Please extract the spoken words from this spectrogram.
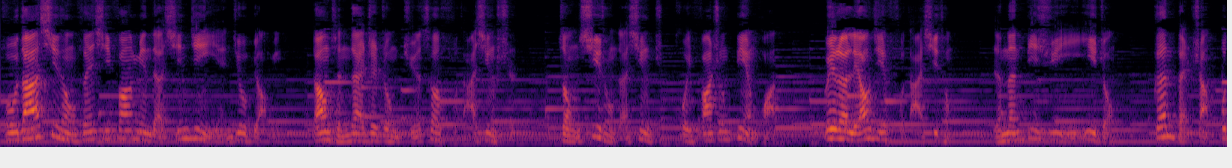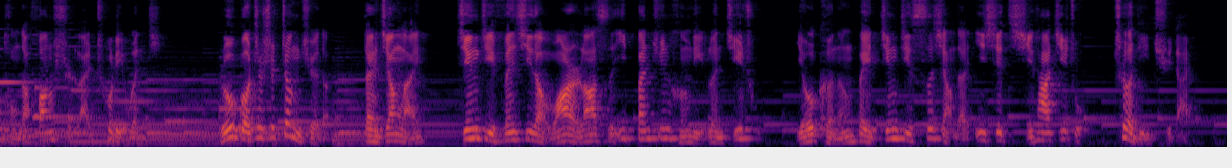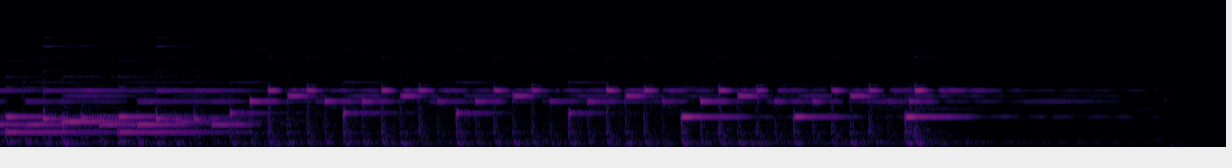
复杂系统分析方面的新进研究表明，当存在这种决策复杂性时，总系统的性质会发生变化。为了了解复杂系统，人们必须以一种根本上不同的方式来处理问题。如果这是正确的，在将来，经济分析的瓦尔拉斯一般均衡理论基础有可能被经济思想的一些其他基础彻底取代。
